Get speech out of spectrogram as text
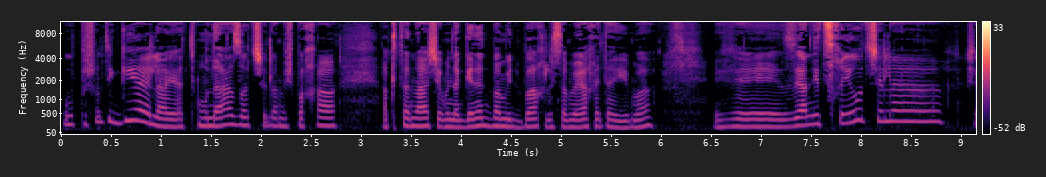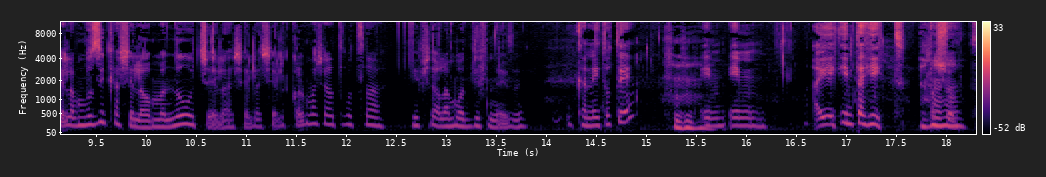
הוא פשוט הגיע אליי, התמונה הזאת של המשפחה הקטנה שמנגנת במטבח לשמח את האימא. וזה הנצחיות של, ה- של המוזיקה, של האומנות, של, ה- של, ה- של כל מה שאת רוצה. אי אפשר לעמוד בפני זה. קנית אותי? אם, אם, אם תהית, פשוט.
